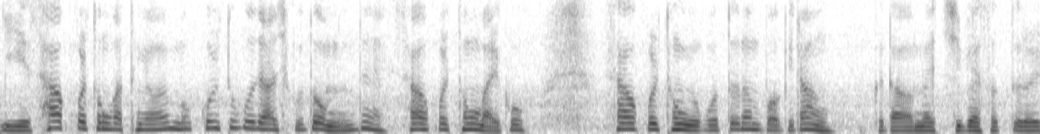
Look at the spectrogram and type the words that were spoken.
이 사각볼통 같은 경우는 뭐 꿀 뜨고 자시고도 없는데 사각볼통 말고 사각볼통 요거 뜨는 법이랑 그 다음에 집에서 뜰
